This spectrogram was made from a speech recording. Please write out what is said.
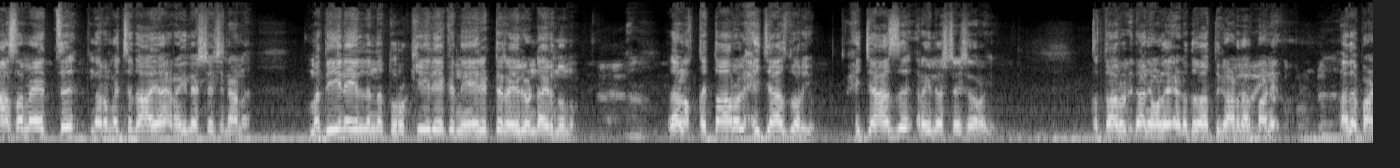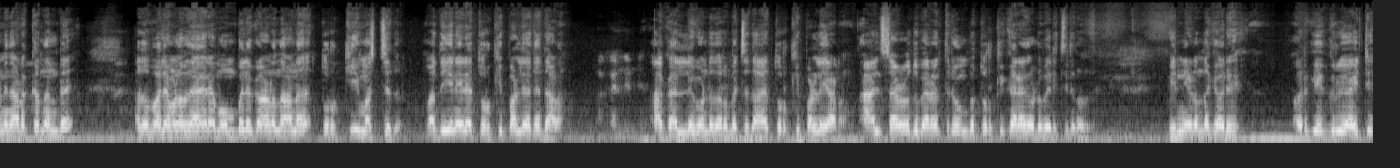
ആ സമയത്ത് നിർമ്മിച്ചതായ റെയിൽവേ സ്റ്റേഷനാണ്. മദീനയിൽ നിന്ന് തുർക്കിയിലേക്ക് നേരിട്ട് റെയിൽ ഉണ്ടായിരുന്നു എന്നും. അതാണ് ഖത്താറുൽ ഹിജാസ് എന്ന് പറയും. ഹിജാസ് റെയിൽവേ സ്റ്റേഷൻ എന്ന് പറയും ഖത്താറുൽ ഇതാണ് നമ്മൾ ഇടതുഭാഗത്ത് കാണുന്ന പണി അതെ പണി നടക്കുന്നുണ്ട്. അതുപോലെ നമ്മൾ നേരെ മുമ്പിൽ കാണുന്നതാണ് തുർക്കി മസ്ജിദ്. മദീനയിലെ തുർക്കി പള്ളി തന്നെ ഇതാണ്. ആ കല്ല് കൊണ്ട് നിർമ്മിച്ചതായ തുർക്കി പള്ളിയാണ് ആൽ സഹോദ് ഭരണത്തിന് മുമ്പ് തുർക്കിക്കാരായിരുന്നു ഭരിച്ചിരുന്നത്. പിന്നീട് എന്തൊക്കെ അവർ അവർക്ക് എഗ്രി ആയിട്ട്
